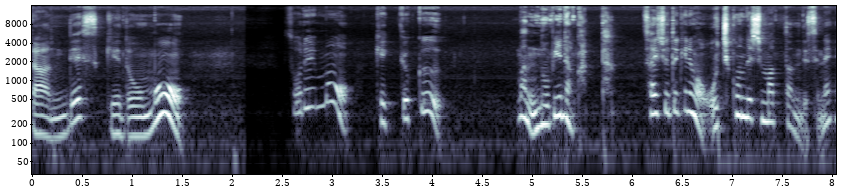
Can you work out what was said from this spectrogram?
たんですけどもそれも結局まあ、伸びなかった最終的には落ち込んでしまったんですね。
